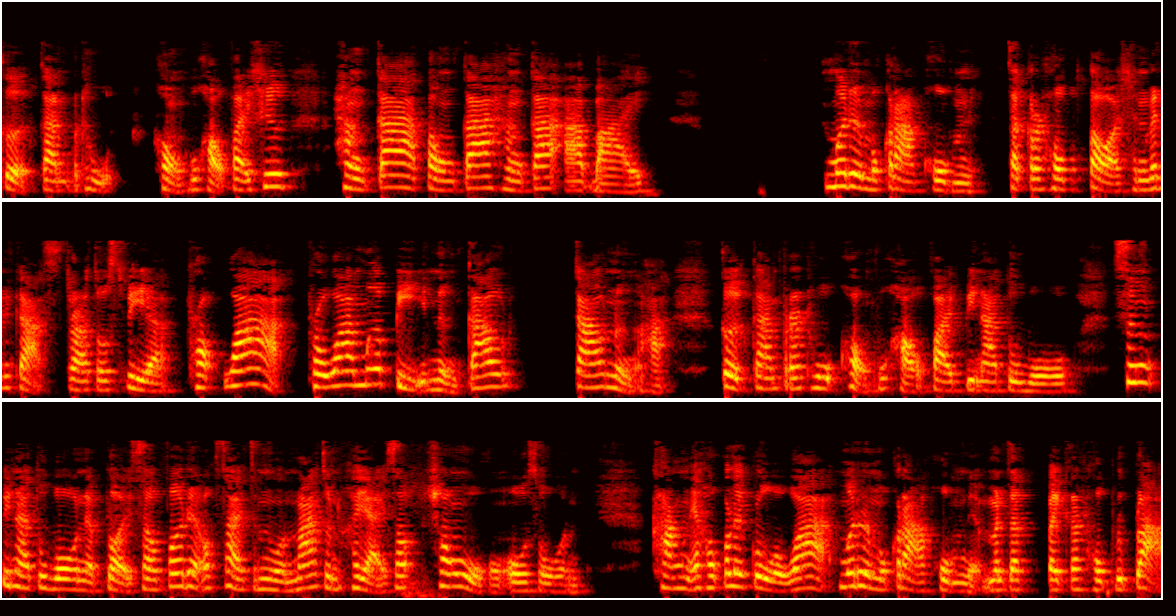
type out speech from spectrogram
เกิดการปะทุของภูเขาไฟชื่อฮังกาตองกาฮังกาฮาอาปาย เมื่อเดือนมกราคม จะกระทบต่อชั้นบรรยากาศสตราโตสเฟียร์เพราะว่าเพราะว่าเมื่อปีหนึ่งเก้าเก้าหนึ่งค่ะ เกิดการปะทุของภูเขาไฟปินาตูโบซึ่งปินาตูโบเนี่ยปล่อยซัลเฟอร์ไดออกไซด์จำนวนมากจนขยายช่องโหว่ของโอโซน ครั้งนี้เขาก็เลยกลัวว่าเมื่อเดือนมกราคมเนี่ยมันจะไปกระทบหรือเปล่า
